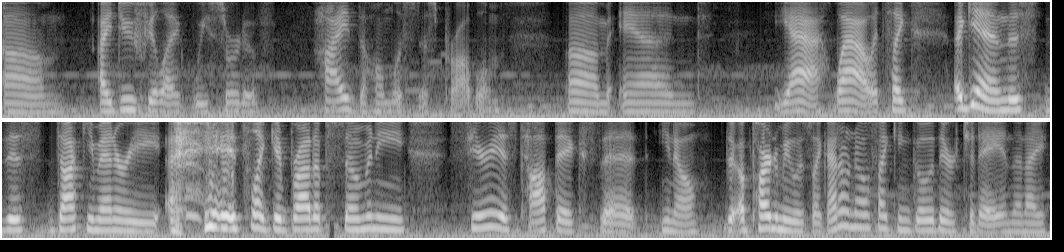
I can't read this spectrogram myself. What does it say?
um, I do feel like we sort of hide the homelessness problem, um, and yeah, wow, it's like again this this documentary. it's like it brought up so many serious topics that you know a part of me was like, I don't know if I can go there today, and then I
